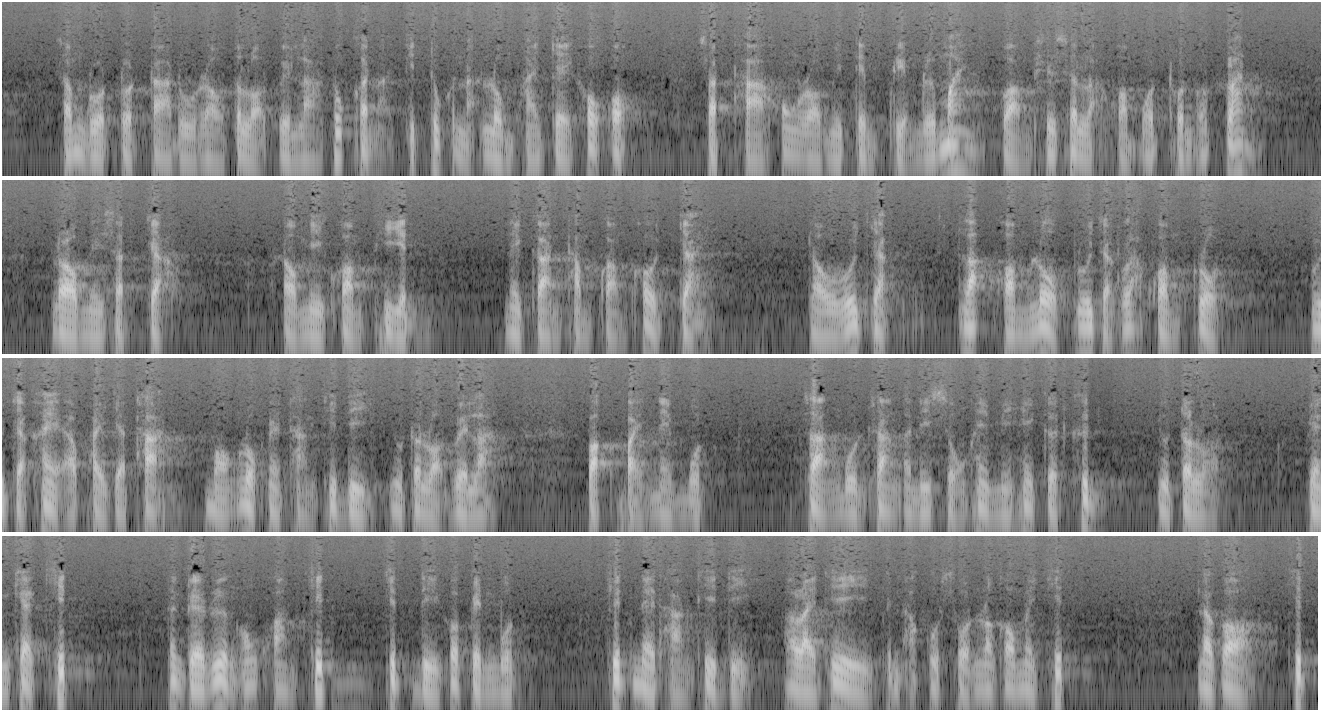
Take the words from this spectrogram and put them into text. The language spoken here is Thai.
สำรวจตรวจตาดูเราตลอดเวลาทุกขณะจิตทุกขณะลมหายใจเข้าออกศรัทธาของเรามีเต็มเปี่ยมหรือไม่ความเสียสละความอดทนอดกลั้น เรามีสัจจะ เรามีความเพียรในการทำความเข้าใจ เรารู้จักละความโลภรู้จักละความโกรธ รู้จักให้อภัยจะทานมองโลกในทางที่ดีอยู่ตลอดเวลาฝักใฝ่ในบุญสร้างบุญสร้างอนิสงส์ให้มีให้เกิดขึ้นอยู่ตลอด เพียงแค่คิด ตั้งแต่เรื่องของความคิดคิดดีก็เป็นบุญคิดในทางที่ดี อะไรที่เป็นอกุศลเราก็ไม่คิด แล้วก็คิด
